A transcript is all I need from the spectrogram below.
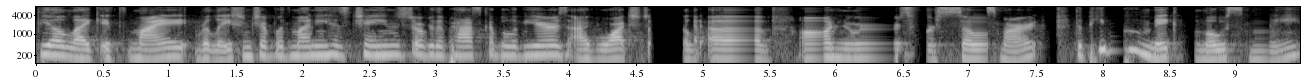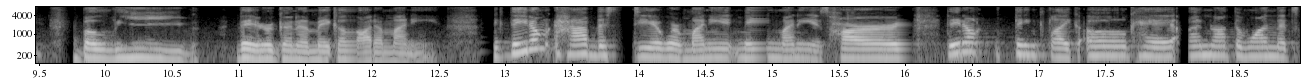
feel like it's my relationship with money has changed over the past couple of years. I've watched a lot of entrepreneurs who are so smart. The people who make the most money believe they're going to make a lot of money. Like they don't have this idea where money making money is hard. They don't think like, "Oh, okay, I'm not the one that's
